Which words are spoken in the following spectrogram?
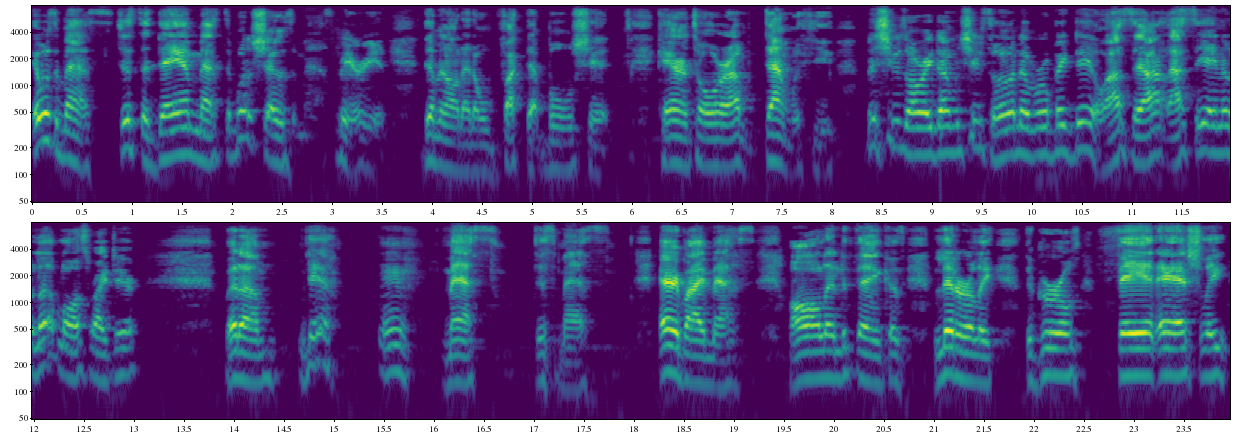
It was a mess. Just a damn mess. What a show's a mess, period. Them and all that old fuck that bullshit. Karen told her, I'm done with you. But she was already done with you, so it wasn't a real big deal. I said, I, I see ain't no love lost right there. But um, yeah, mm, mess, just mess. Everybody mess, all in the thing, because literally the girls fed Ashley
